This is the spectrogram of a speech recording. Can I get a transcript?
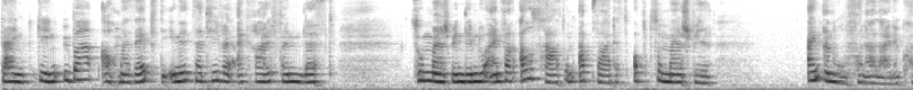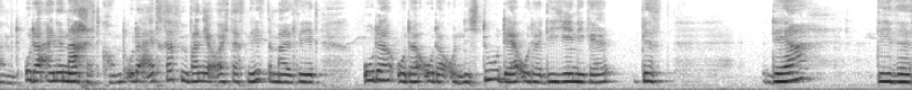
dein Gegenüber auch mal selbst die Initiative ergreifen lässt. Zum Beispiel, indem du einfach ausharrst und abwartest, ob zum Beispiel ein Anruf von alleine kommt oder eine Nachricht kommt oder ein Treffen, wann ihr euch das nächste Mal seht. Oder, oder, oder. Und nicht du, der oder diejenige bist, der dieses,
